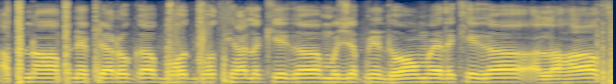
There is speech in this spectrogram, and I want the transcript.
अपना, अपने प्यारों का बहुत बहुत ख्याल रखिएगा। मुझे अपनी दुआओं में रखिएगा। अल्लाह हाफ़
